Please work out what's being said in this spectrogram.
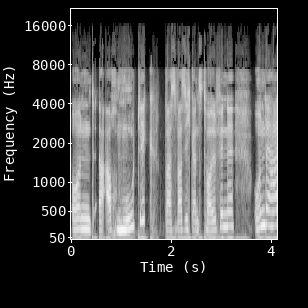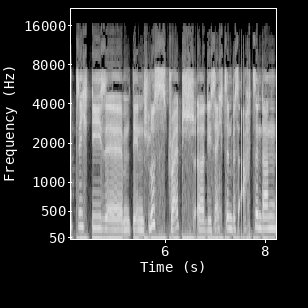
und äh, auch mutig, was was ich ganz toll finde. Und er hat sich diese den Schlussstretch, äh, die 16 bis 18 dann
